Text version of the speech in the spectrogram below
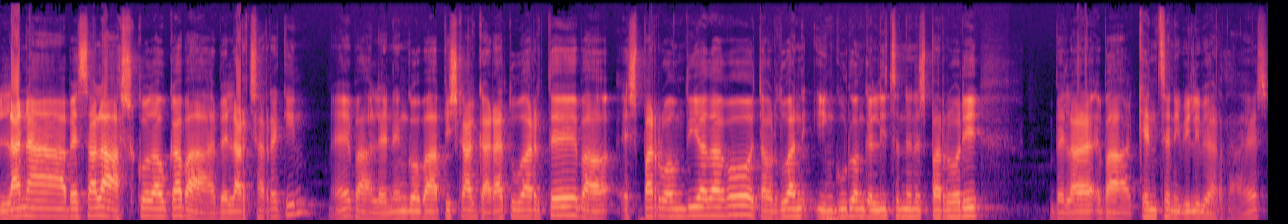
lana bezala asko dauka ba, belartxarrekin, eh? ba, lehenengo ba, pixka garatu arte, ba, esparru handia dago, eta orduan inguruan gelditzen den esparru hori bela, ba, kentzen ibili behar da, ez?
